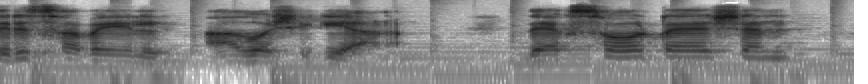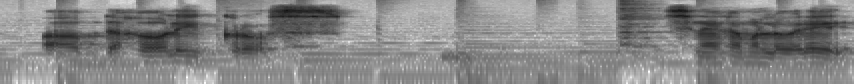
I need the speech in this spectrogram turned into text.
തിരുസഭയിൽ ആഘോഷിക്കുകയാണ്. The exaltation of the holy cross സ്നേഹമുള്ളവരെ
